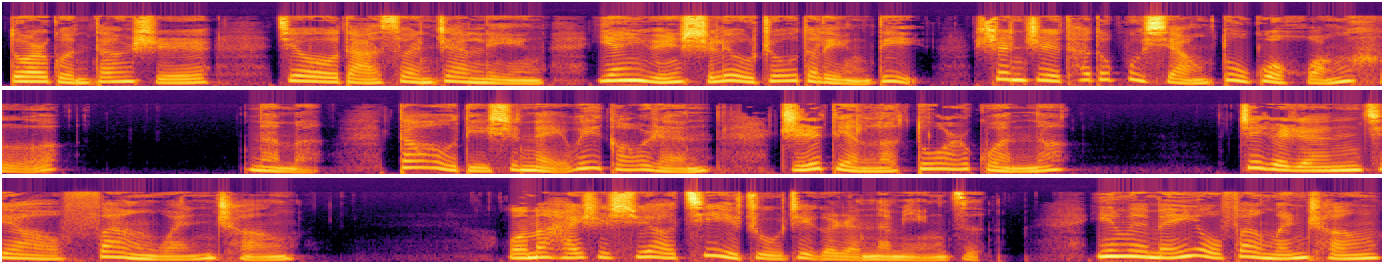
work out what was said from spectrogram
多尔衮当时就打算占领燕云十六州的领地，甚至他都不想渡过黄河。那么，到底是哪位高人指点了多尔衮呢？这个人叫范文成。我们还是需要记住这个人的名字，因为没有范文成，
